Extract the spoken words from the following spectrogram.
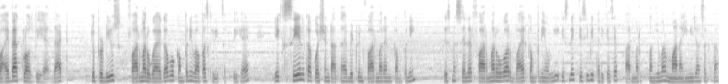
बायबैक क्लॉज भी है दैट जो प्रोड्यूस फार्मर उगाएगा, वो कंपनी वापस खरीद सकती है। एक सेल का क्वेश्चन आता है बिटवीन फार्मर एंड कंपनी जिसमें सेलर फार्मर होगा और बायर कंपनी होगी, इसलिए किसी भी तरीके से फार्मर को कंज्यूमर माना ही नहीं जा सकता।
